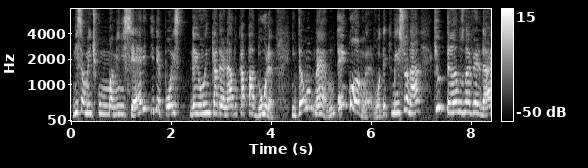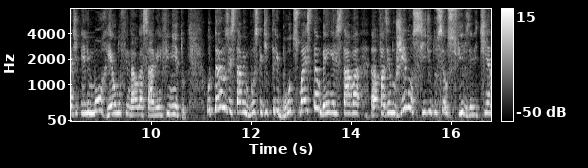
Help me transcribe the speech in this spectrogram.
inicialmente como uma minissérie e depois ganhou um encadernado capa dura. Então, né, não tem como, galera. vou ter que mencionar que o Thanos, na verdade, ele morreu no final da saga Infinito. O Thanos estava em busca de tributos, mas também ele estava uh, fazendo o genocídio dos seus filhos. Ele tinha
